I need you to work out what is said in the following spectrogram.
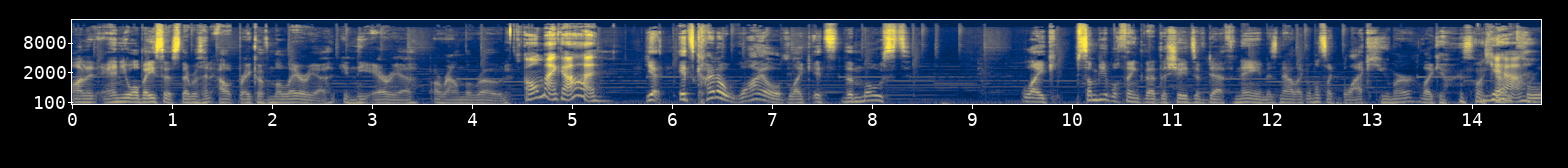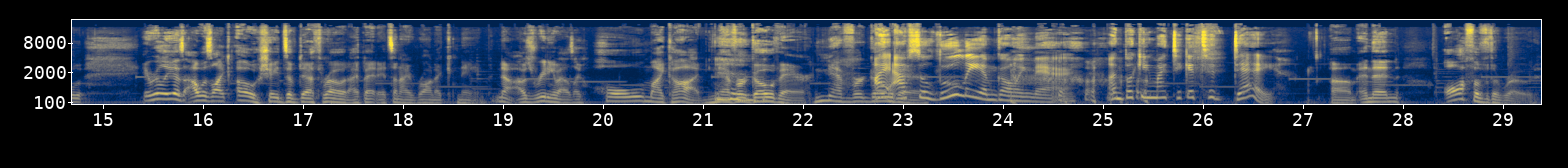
on an annual basis, there was an outbreak of malaria in the area around the road. oh my god. Yeah, it's kind of wild. Like, it's the most. Like, some people think that the Shades of Death name is now, like, almost like black humor. Like, it was like Yeah. cool. It really is. I was like, oh, Shades of Death Road. I bet it's an ironic name. No, I was reading about it. I was like, oh my god, never go there. Never go I there. absolutely am going there. I'm booking my ticket today. Um, and then off of the road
